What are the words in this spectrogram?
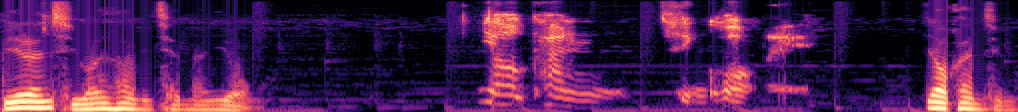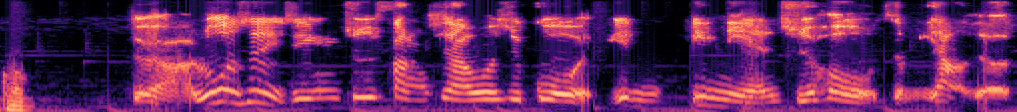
别人喜欢上你前男友吗？要看情况哎，要看情况。对啊，如果是已经就是放下，或是过一一年之后怎么样的，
